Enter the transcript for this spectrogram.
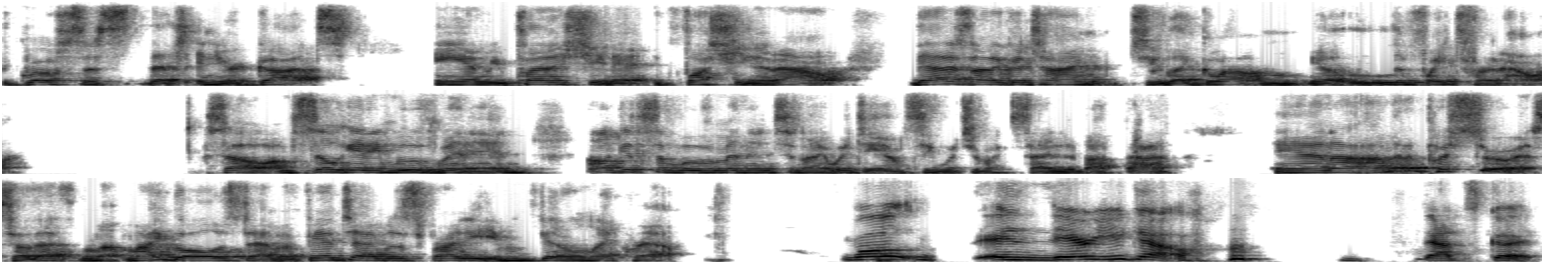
the grossness that's in your guts and replenishing it and flushing it out. That is not a good time to like go out and you know lift weights for an hour. So I'm still getting movement in. I'll get some movement in tonight with dancing, which I'm excited about that and I, am going to push through it. So that's my, my goal is to have a fantabulous Friday, even feeling like crap. Well, and there you go. that's good.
